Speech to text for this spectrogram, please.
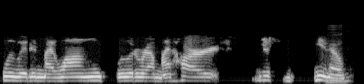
fluid in my lungs, fluid around my heart, just, you know, mm.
